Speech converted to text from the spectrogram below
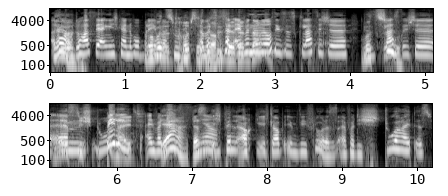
Also Ja. du hast ja eigentlich keine Probleme. Aber wozu das Aber noch? es ist halt ja einfach nur noch dieses klassische, dieses Wozu? klassische ist ähm, die. Bild. Einfach Ja, dieses, das, ja. ich bin auch, ich glaube eben wie Flo, dass es einfach die Sturheit ist,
